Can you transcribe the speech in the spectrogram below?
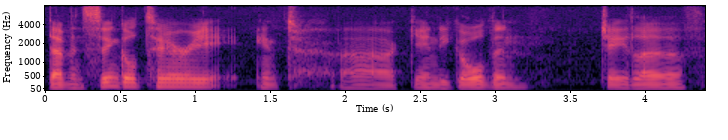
Devin Singletary, and uh, Gandy Golden, Jay Love,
